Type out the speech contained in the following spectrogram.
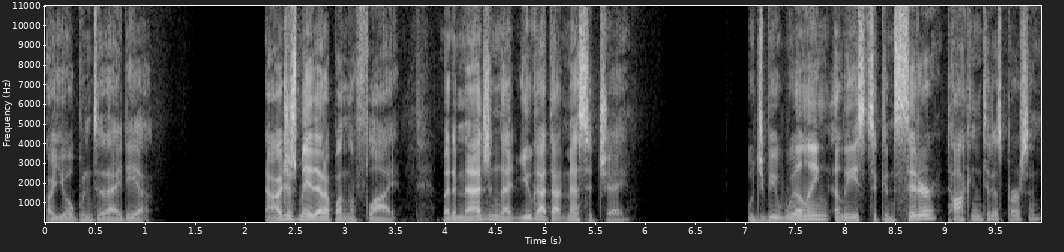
Are you open to the idea? Now, I just made that up on the fly, but imagine that you got that message, Jay, would you be willing at least to consider talking to this person?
